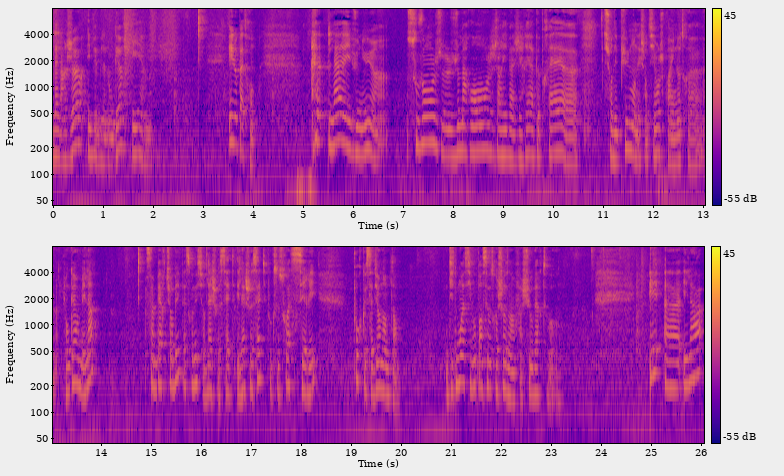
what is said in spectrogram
la largeur et même la longueur et le patron. Là est venu. euh, souvent je, m'arrange, j'arrive à gérer à peu près. euh, sur des pulls, mon échantillon, je prends une autre euh, longueur, mais là, ça me perturbait parce qu'on est sur de la chaussette. Et la chaussette, il faut que ce soit serré pour que ça dure dans le temps. Dites-moi si vous pensez autre chose, hein. enfin je suis ouverte au... Et, et là,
